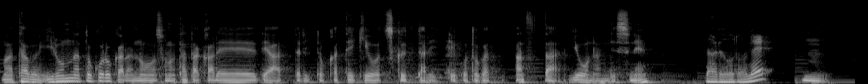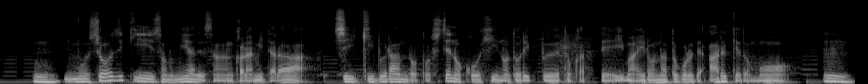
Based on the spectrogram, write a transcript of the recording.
まあ多分いろんなところからのその叩かれであったりとか敵を作ったりっていうことがあったようなんですね。なるほどね。うん、うん。もう正直その宮出さんから見たら地域ブランドとしてのコーヒーのドリップとかって今いろんなところであるけどもうん。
